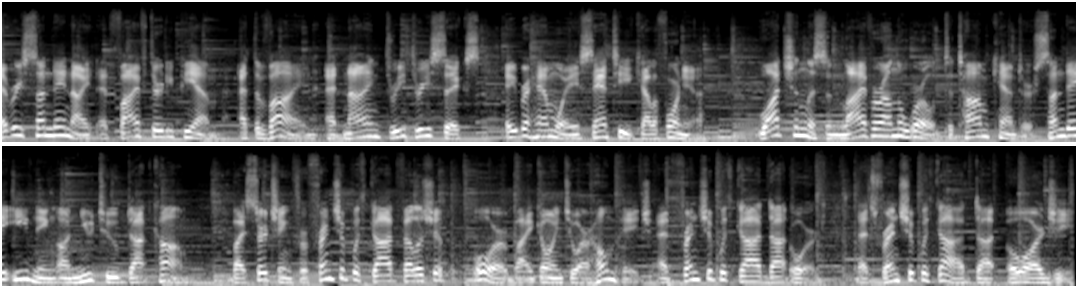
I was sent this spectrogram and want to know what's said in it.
every Sunday night at 5:30 p.m. at The Vine at 9336 Abraham Way, Santee, California. Watch and listen live around the world to Tom Cantor Sunday evening on youtube.com by searching for Friendship with God Fellowship or by going to our homepage at friendshipwithgod.org. That's friendshipwithgod.org.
